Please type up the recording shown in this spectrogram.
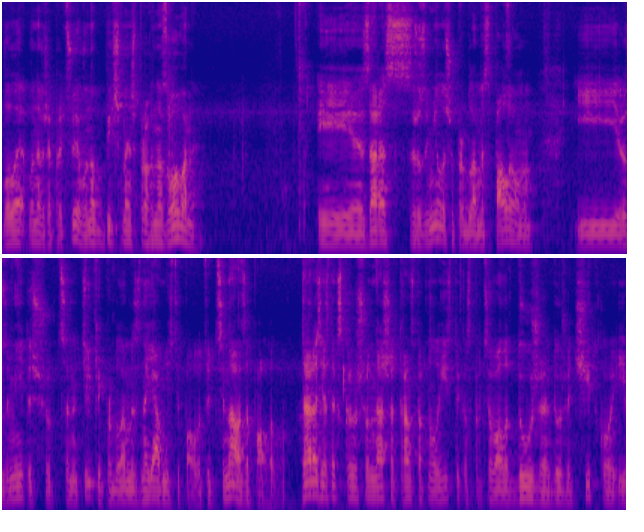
Воно, вже працює, воно більш-менш прогнозоване. І зараз зрозуміло, що проблеми з паливом. І розумієте, що це не тільки проблеми з наявністю палива, тут ціна за паливо. Зараз я так скажу, що наша транспортна логістика спрацювала дуже дуже чітко і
